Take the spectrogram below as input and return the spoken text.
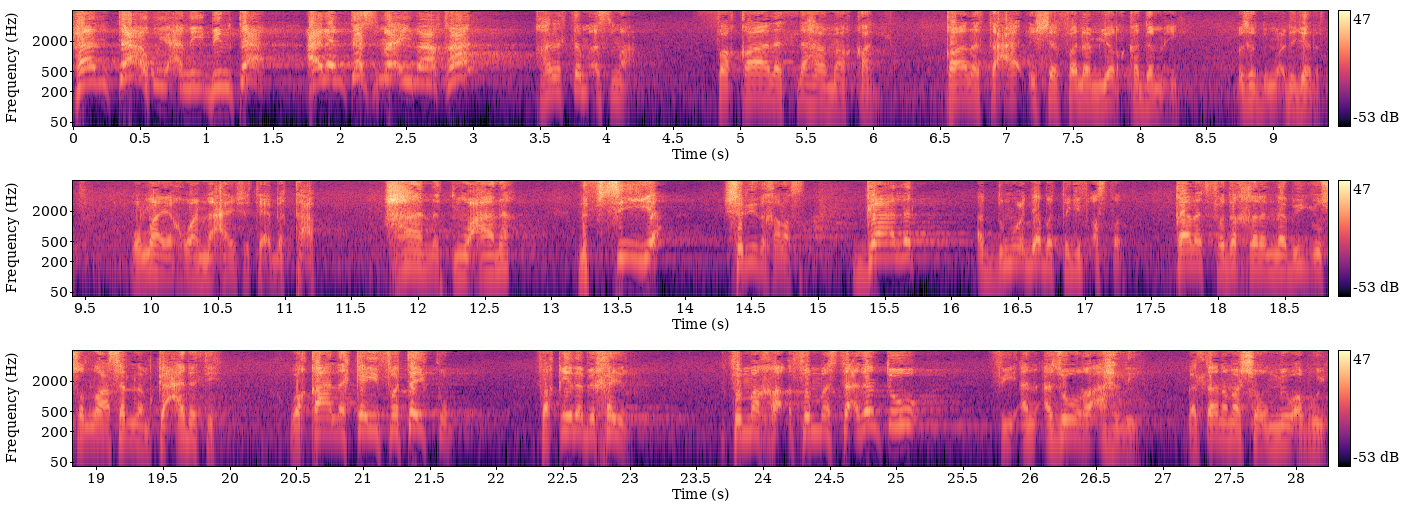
هنتاه يعني بنتاه. ألم تسمعي ما قال؟ قالت لم أسمع. فقالت لها ما قال. قالت عائشة فلم يرق دمعي. بس الدموع دي جرت والله يا أخواننا عائشة تعبت تعب. هانت معاناة نفسية شديدة خلاص. قالت الدموع جابت تجيف أصلا. قالت فدخل النبي صلى الله عليه وسلم كعادته وقال كيف تيكم؟ فقيل بخير. ثم, خ... ثم استأذنته في أن أزور أهلي. قالت أنا ماشى أمي وأبوي.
